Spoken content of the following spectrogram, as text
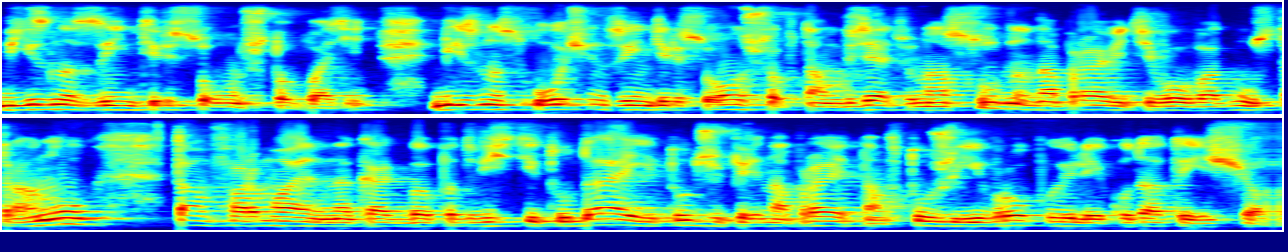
бизнес заинтересован, чтобы возить. Бизнес очень заинтересован, чтобы там взять у нас судно, направить его в одну страну, там формально как бы подвести туда и тут же перенаправить там в ту же Европу или куда-то еще.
